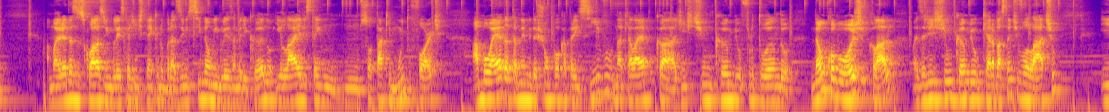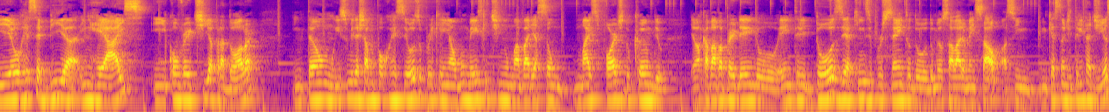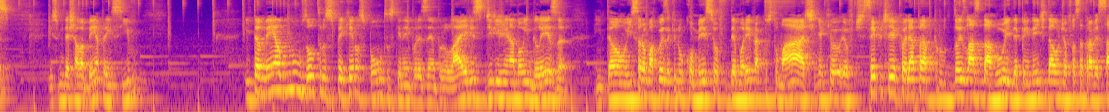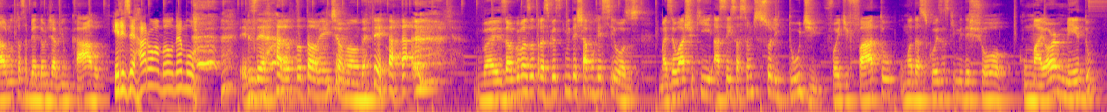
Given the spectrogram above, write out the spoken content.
A maioria das escolas de inglês que a gente tem aqui no Brasil ensinam o inglês americano e lá eles têm um, um sotaque muito forte. A moeda também me deixou um pouco apreensivo. Naquela época a gente tinha um câmbio flutuando, não como hoje, claro, mas a gente tinha um câmbio que era bastante volátil e eu recebia em reais e convertia para dólar. Então isso me deixava um pouco receoso porque em algum mês que tinha uma variação mais forte do câmbio, eu acabava perdendo entre 12 a 15% do, do meu salário mensal, assim, em questão de 30 dias. Isso me deixava bem apreensivo. E também alguns outros pequenos pontos, que nem, por exemplo, lá eles dirigem na mão inglesa. Então, isso era uma coisa que no começo eu demorei para acostumar, tinha que eu, eu, sempre tinha que olhar para os dois lados da rua, independente de onde eu fosse atravessar, eu nunca sabia de onde havia um carro. Eles erraram a mão, né, amor? Eles erraram totalmente a mão, né? Mas algumas outras coisas que me deixavam receosos. Mas eu acho que a sensação de solitude foi de fato uma das coisas que me deixou com maior medo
